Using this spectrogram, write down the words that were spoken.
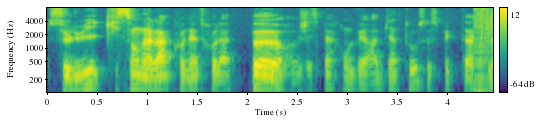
Celui qui s'en alla connaître la peur. J'espère qu'on le verra bientôt ce spectacle.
